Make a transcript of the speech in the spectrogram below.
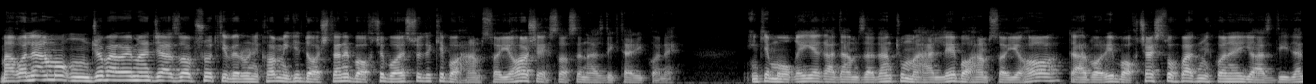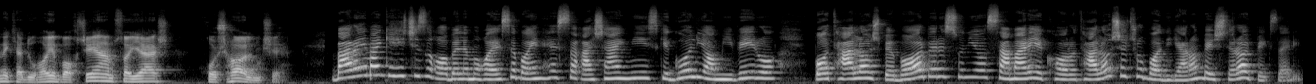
مقاله اما اونجا برای من جذاب شد که ورونیکا میگه داشتن باغچه باعث شده که با همسایه هاش احساس نزدیکتری کنه. اینکه موقعی قدم زدن تو محله با همسایه ها درباره باغچهش صحبت می‌کنه یا از دیدن کدوهای باغچه همسایهش خوشحال میشه. برای من که هیچ چیز قابل مقایسه با این حس قشنگ نیست که گل یا میوه رو با تلاش به بار برسونی و ثمره کار و تلاشت رو با دیگران به اشتراک بگذاری.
